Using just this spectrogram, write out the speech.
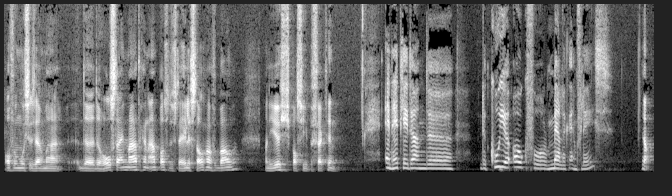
Of we moesten zeg maar de, de Holsteinmaten gaan aanpassen, dus de hele stal gaan verbouwen. Maar die jersjes passen hier perfect in. En heb jij dan de, de koeien ook voor melk en vlees? Ja,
